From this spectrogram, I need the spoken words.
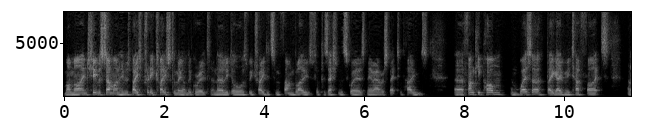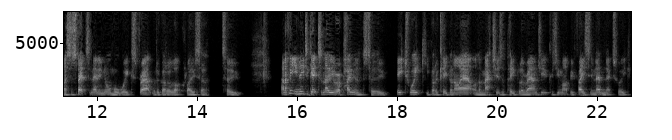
my mind. She was someone who was based pretty close to me on the grid, and early doors we traded some fun blows for possession of squares near our respective homes. Uh, Funky Pom and Wezza, they gave me tough fights. And I suspect in any normal week, Sprout would have got a lot closer too. And I think you need to get to know your opponents too. Each week, you've got to keep an eye out on the matches of people around you because you might be facing them next week.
